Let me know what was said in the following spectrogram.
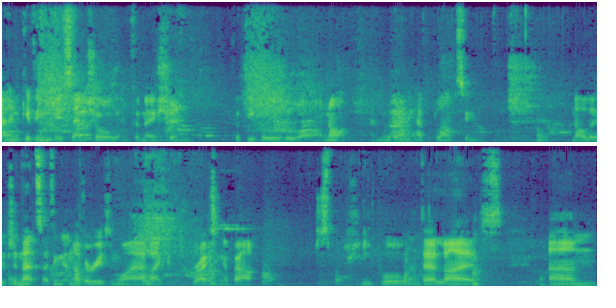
and giving the essential information for people who are not and would only have a glancing knowledge. And that's, I think, another reason why I like writing about just people and their lives um,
